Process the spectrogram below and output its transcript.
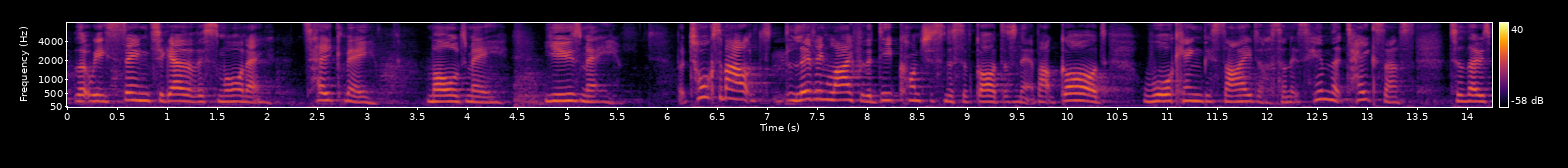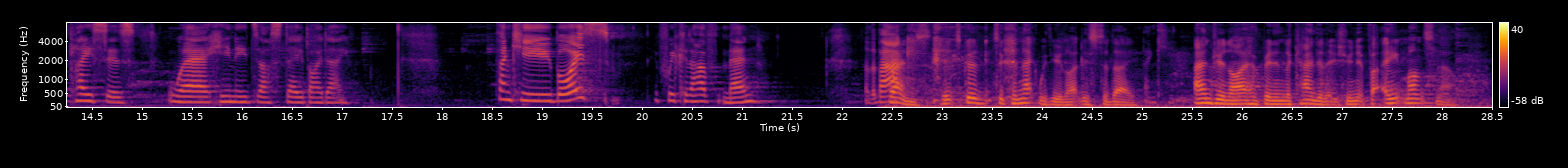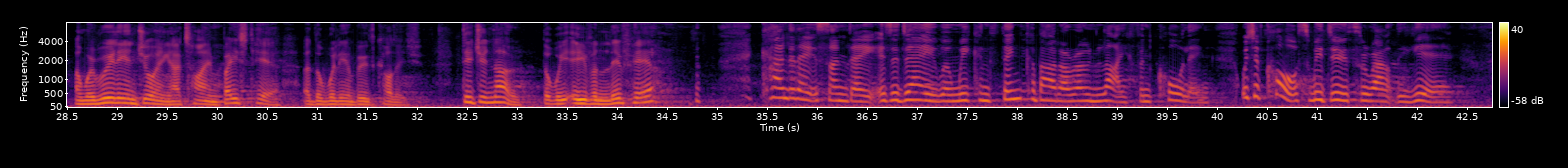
That we sing together this morning, Take Me, Mold Me, Use Me, but talks about living life with a deep consciousness of God, doesn't it? About God walking beside us. And it's Him that takes us to those places where He needs us day by day. Thank you, boys. If we could have men at the back. Friends, it's good to connect with you like this today. Thank you. Andrew and I have been in the candidates unit for eight months now, and we're really enjoying our time based here at the William Booth College. Did you know that we even live here? Candidate Sunday is a day when we can think about our own life and calling, which of course we do throughout the year.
